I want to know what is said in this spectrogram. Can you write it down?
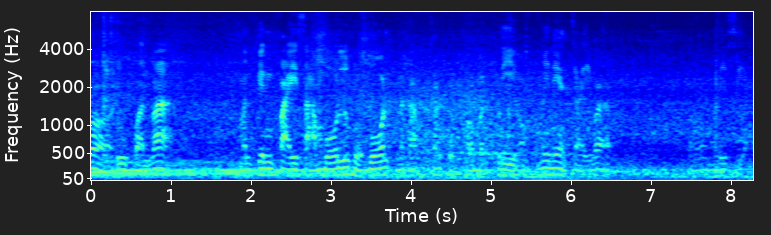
ก็ดูก่อนว่า มันเป็นไฟสามโวลต์หรือหกโวลต์นะครับช่างผมเอาแบตเตอรี่ออกไม่แน่ใจว่าไม่ได้เสียบ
